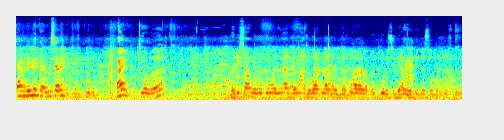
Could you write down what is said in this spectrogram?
चांगले लिहित आहे हुशार आहे की तुम्ही? पुढे काय? एवढं? घरी सांगू नको म्हणजे नाही तर माझं वाट लागेल त्या पोराला पण थोडीशी द्या तिथं समोर बसलो.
